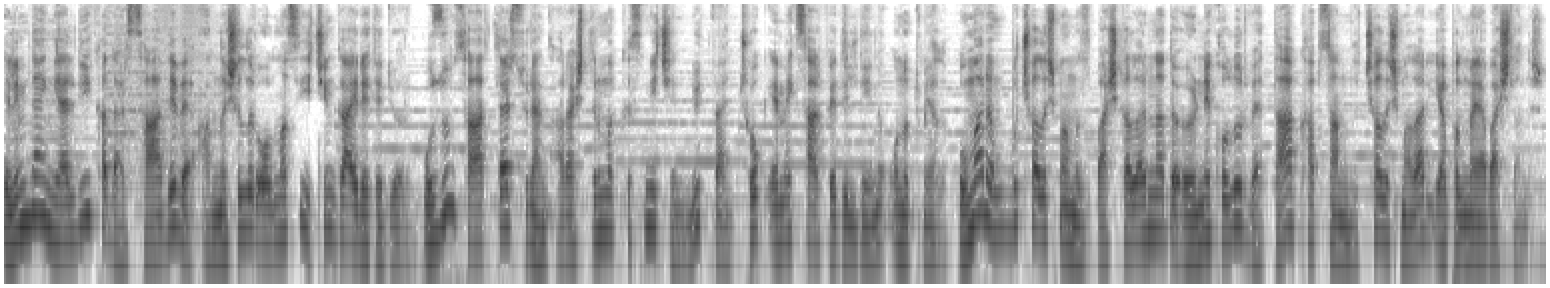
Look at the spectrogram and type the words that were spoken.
Elimden geldiği kadar sade ve anlaşılır olması için gayret ediyorum. Uzun saatler süren araştırma kısmı için lütfen çok emek sarf edildiğini unutmayalım. Umarım bu çalışmamız başkalarına da örnek olur ve daha kapsamlı çalışmalar yapılmaya başlanır.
